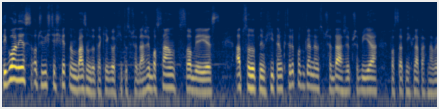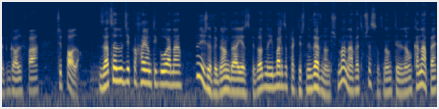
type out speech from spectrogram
Tiguan jest oczywiście świetną bazą do takiego hitu sprzedaży, bo sam w sobie jest absolutnym hitem, który pod względem sprzedaży przebija w ostatnich latach nawet Golfa czy Polo. Za co ludzie kochają Tiguana? No nieźle wygląda, jest wygodny i bardzo praktyczny wewnątrz. Ma nawet przesuwną tylną kanapę,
